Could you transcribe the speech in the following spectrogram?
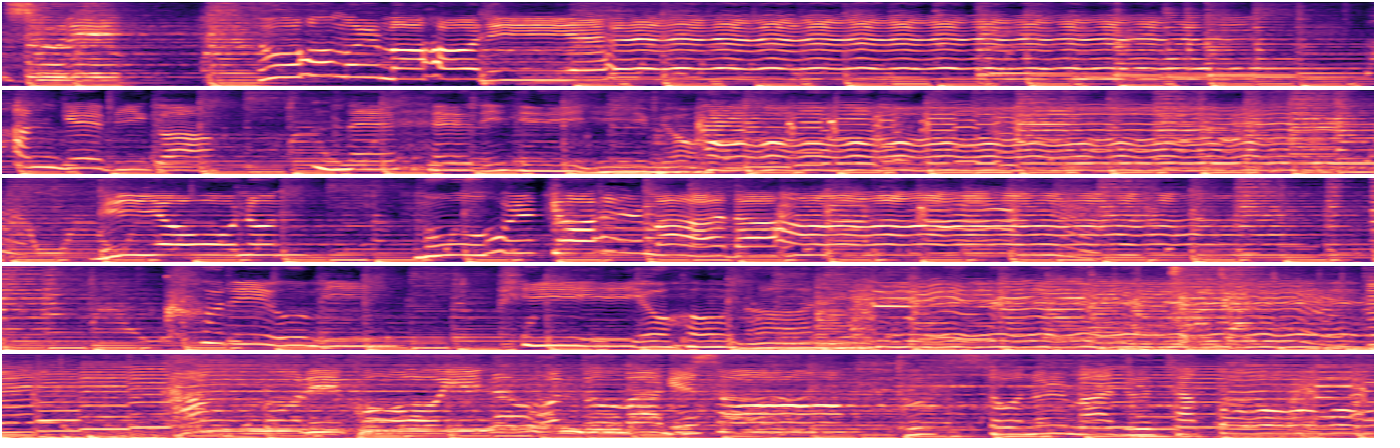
양수리 두물머리에. 한개비가 내리며 밀려오는 물결마다 그리움이 피어나 他懂。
